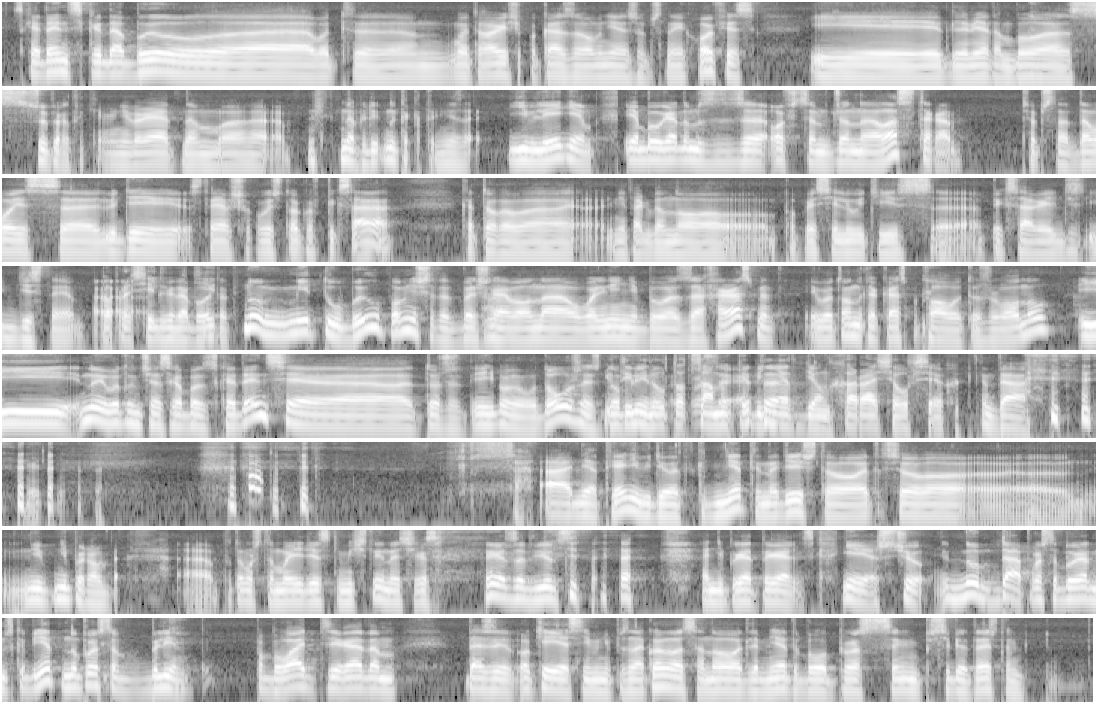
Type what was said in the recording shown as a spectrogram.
Skydance, когда был, э, вот э, мой товарищ показывал мне, собственно, их офис, и для меня там было супер таким невероятным, э, ну, как-то, не знаю, явлением. Я был рядом с офисом Джона Ластера, собственно, одного из э, людей, стоявших у истоков Пиксара, которого э, не так давно попросили уйти из э, Пиксара и Диснея. э, Попросили когда был уйти? этот- Ну, Мету был, помнишь, эта большая А. волна увольнений была за харасмент, и вот он как раз попал в эту же волну. И, ну, и вот он сейчас работает в э, тоже, я не помню его должность, И но, ты блин, видел тот самый это- кабинет, где он харасил всех. Да. А, нет, я не видел этот кабинет и надеюсь, что это все не, неправда. А, потому что мои детские мечты иначе раз- разобьются, а не про это реальность. Не, я шучу. Ну да, просто был рядом с кабинетом, ну просто, блин, побывать рядом, даже, окей, я с ним не познакомился, но для меня это было просто самим по себе, знаешь, там,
